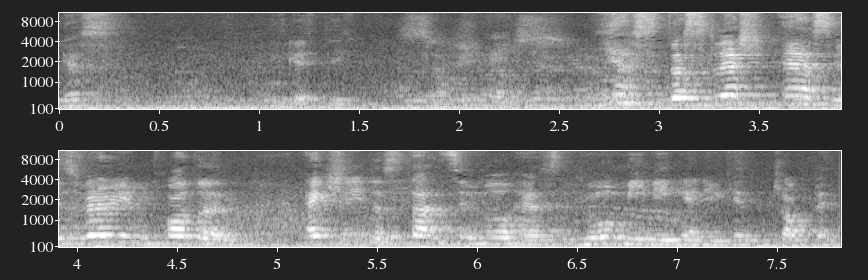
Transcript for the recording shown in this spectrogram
Yes? You get the slash s. Yes, the slash s is very important. Actually, the start symbol has no meaning and you can drop it.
